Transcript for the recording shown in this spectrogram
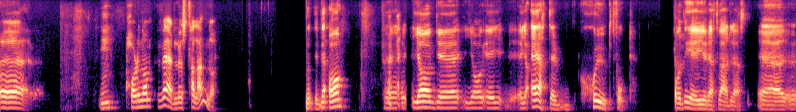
Uh, Mm. Har du någon värdelös talang då? Ja. Eh, jag, eh, jag, är, jag äter sjukt fort. Och det är ju rätt värdelöst. Eh,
